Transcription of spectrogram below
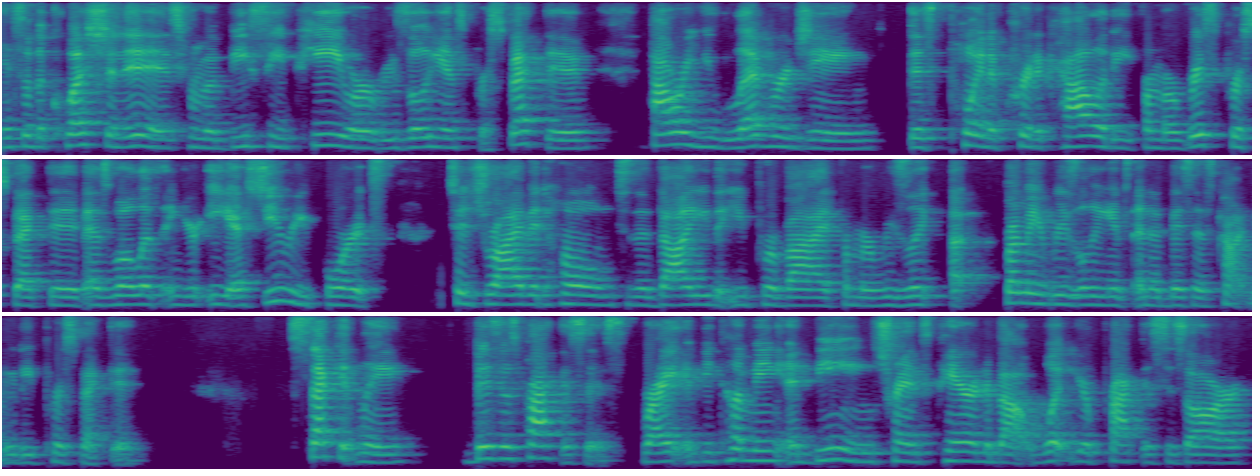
And so the question is from a BCP or a resilience perspective, how are you leveraging this point of criticality from a risk perspective, as well as in your ESG reports, to drive it home to the value that you provide from a, resili- uh, from a resilience and a business continuity perspective? Secondly, business practices, right? And becoming and being transparent about what your practices are.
